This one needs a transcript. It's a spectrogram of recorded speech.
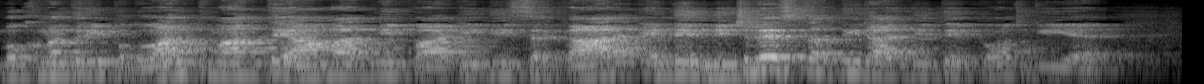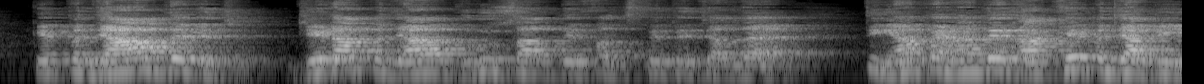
ਮੁੱਖ ਮੰਤਰੀ ਭਗਵੰਤ ਮਾਨ ਤੇ ਆਮ ਆਦਮੀ ਪਾਰਟੀ ਦੀ ਸਰਕਾਰ ਇੰਨੇ ਨਿਚਲੇ ਸਤਰ ਦੀ ਰਾਜਨੀਤੀ ਤੇ ਪਹੁੰਚ ਗਈ ਹੈ ਕਿ ਪੰਜਾਬ ਦੇ ਵਿੱਚ ਜਿਹੜਾ ਪੰਜਾਬ ਗੁਰੂ ਸਾਹਿਬ ਦੇ ਫਲਸਫੇ ਤੇ ਚੱਲਦਾ ਹੈ, ਧੀਆਂ ਭੈਣਾਂ ਦੇ ਰਾਖੇ ਪੰਜਾਬੀ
